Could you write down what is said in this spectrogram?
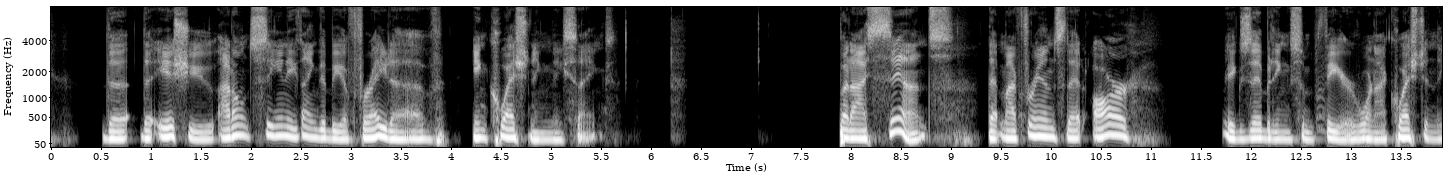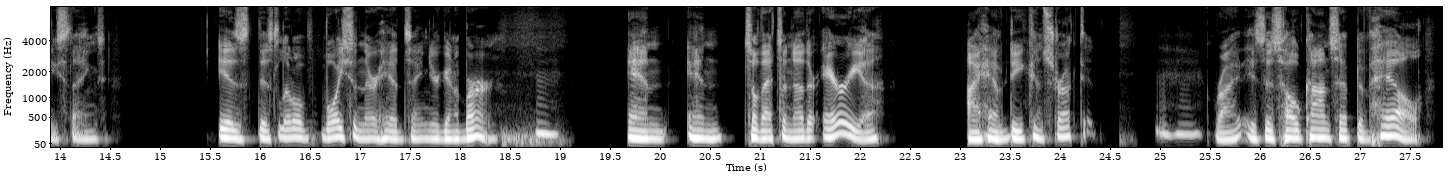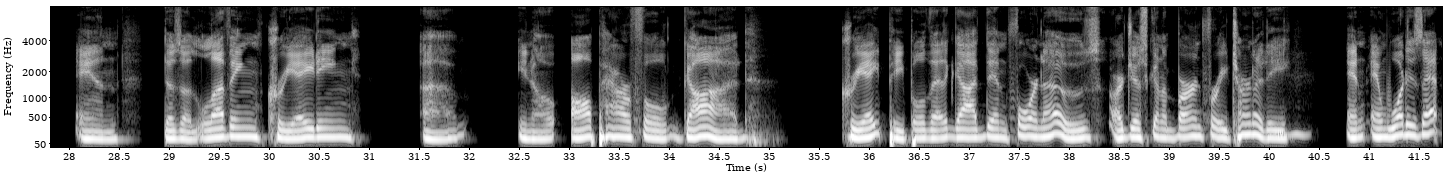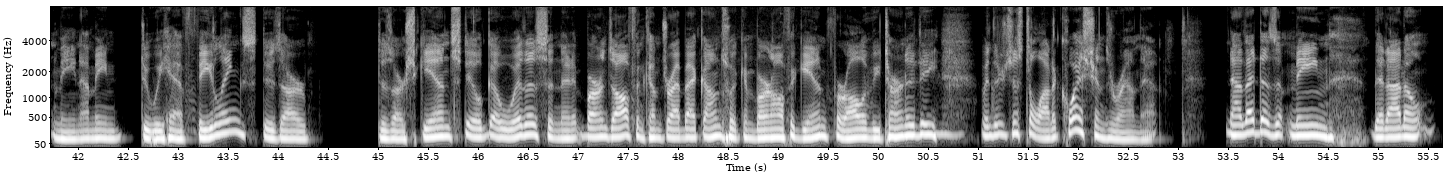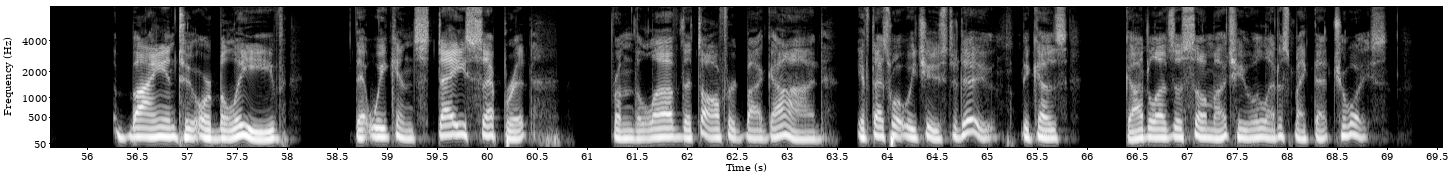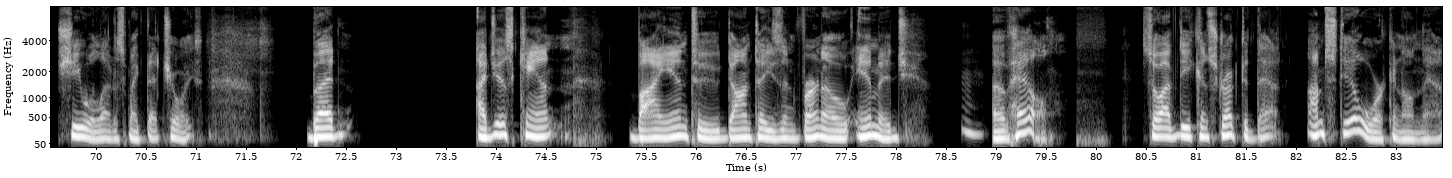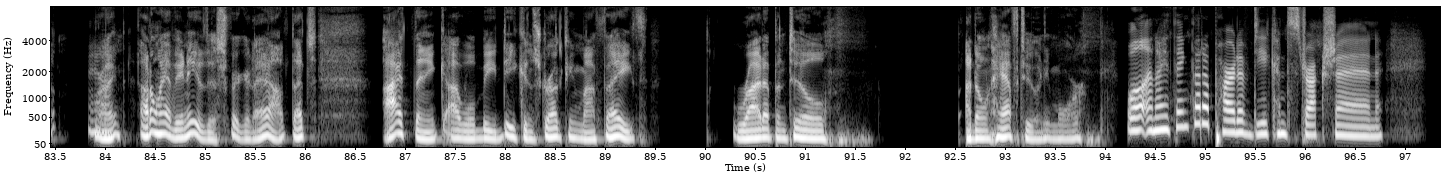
the the issue. I don't see anything to be afraid of in questioning these things. But I sense that my friends that are exhibiting some fear when I question these things is this little voice in their head saying you're going to burn. Hmm. And and so that's another area I have deconstructed, Mm-hmm. right? Is this whole concept of hell. And does a loving, creating, uh, you know, all powerful God create people that God then foreknows are just going to burn for eternity? Mm-hmm. And and what does that mean? I mean, do we have feelings? Does our does our skin still go with us and then it burns off and comes right back on so it can burn off again for all of eternity? Mhm. I mean, there's just a lot of questions around that. Now, that doesn't mean that I don't buy into or believe that we can stay separate from the love that's offered by God if that's what we choose to do, because God loves us so much, He will let us make that choice. She will let us make that choice. But I just can't buy into Dante's Inferno image Hmm. of hell. So I've deconstructed that. I'm still working on that, Yeah. right? I don't have any of this figured out. That's I think I will be deconstructing my faith right up until I don't have to anymore. Well, and I think that a part of deconstruction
